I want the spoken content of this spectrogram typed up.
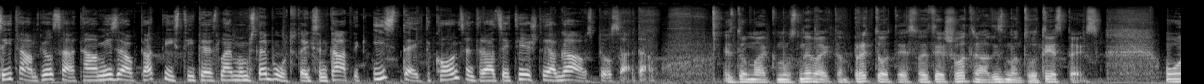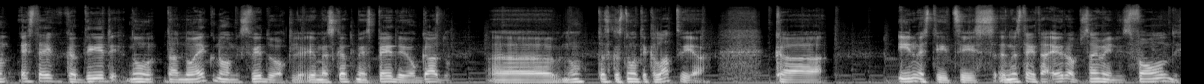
citām pilsētām izaugt, attīstīties, lai mums nebūtu teiksim, tā tik izteikta koncentrācija tieši tajā galvaspilsētā. Es domāju, ka mums nevajag tam pretoties, vai tieši otrādi izmantot iespējas. Un es teiktu, ka ir nu, no ekonomikas viedokļa, ja mēs skatāmies pēdējo gadu, uh, nu, tas, kas notika Latvijā, ka investīcijas, nu, teiktu, tā Eiropas Savienības fondi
